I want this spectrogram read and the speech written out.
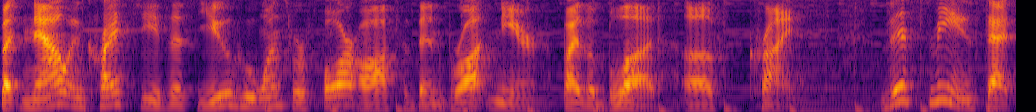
But now in Christ Jesus, you who once were far off have been brought near by the blood of Christ. This means that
